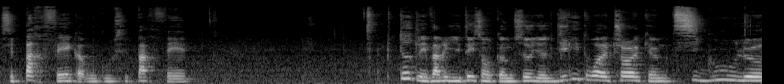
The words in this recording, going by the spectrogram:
C'est parfait comme goût, c'est parfait. Toutes les variétés sont comme ça. Il y a le Great Shark qui a un petit goût là,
